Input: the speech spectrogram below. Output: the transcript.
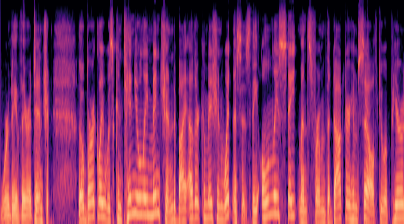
worthy of their attention. Though Burkley was continually mentioned by other commission witnesses, the only statements from the doctor himself to appear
